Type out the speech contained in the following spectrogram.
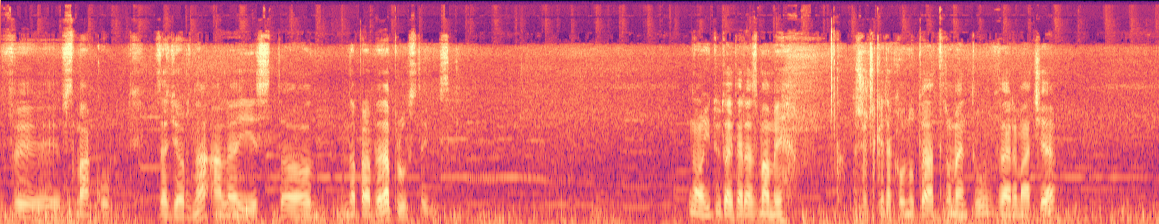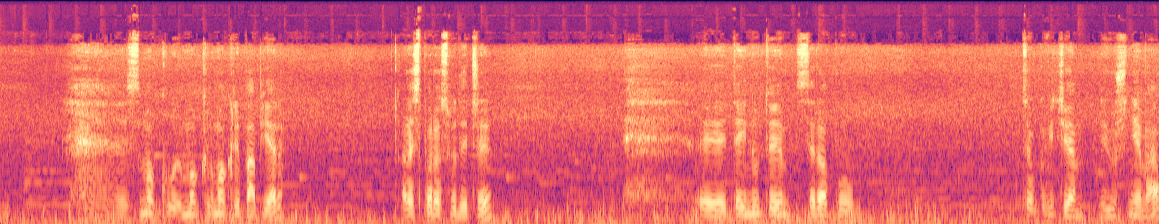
w, w smaku zadziorna, ale jest to naprawdę na plus tej whisky. No i tutaj teraz mamy troszeczkę taką nutę atramentu w aromacie. Z mok- mokry, mokry papier, ale sporo słodyczy. Y, Tej nuty syropu całkowicie już nie ma.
